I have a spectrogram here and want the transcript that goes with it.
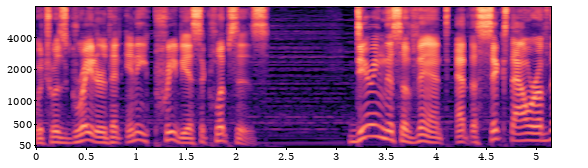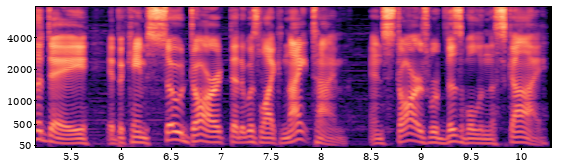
which was greater than any previous eclipses. During this event, at the sixth hour of the day, it became so dark that it was like nighttime, and stars were visible in the sky.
